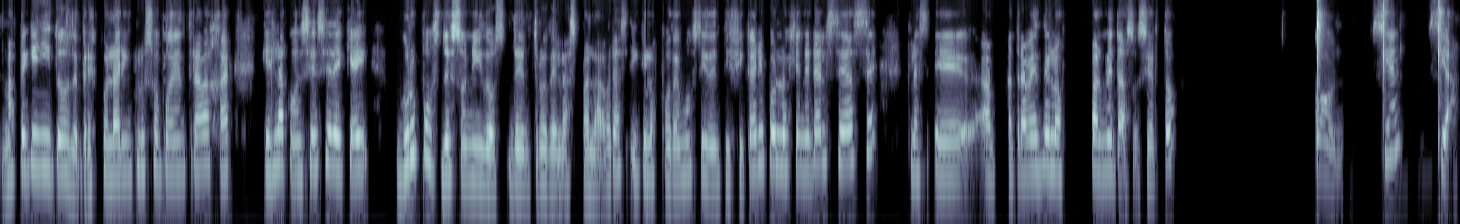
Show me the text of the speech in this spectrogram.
más pequeñitos, de preescolar incluso pueden trabajar, que es la conciencia de que hay grupos de sonidos dentro de las palabras y que los podemos identificar y por lo general se hace eh, a través de los palmetazos, ¿cierto? Conciencia.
